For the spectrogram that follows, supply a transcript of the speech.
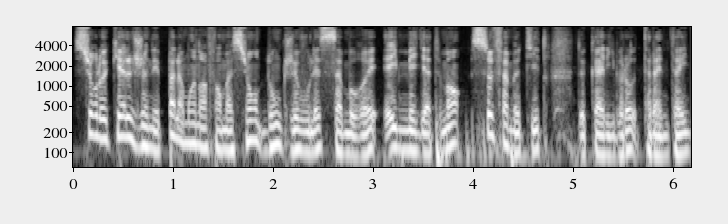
sur lequel je n'ai pas la moindre information, donc je vous laisse savourer immédiatement ce fameux titre de Calibro 35.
